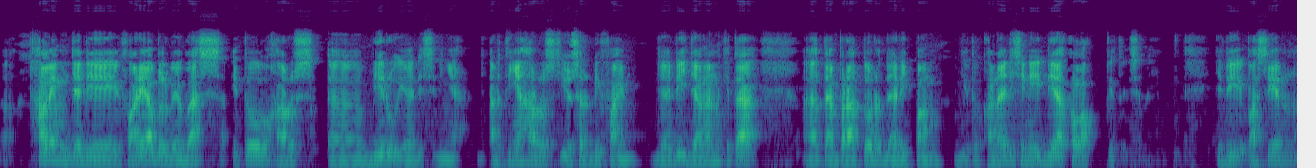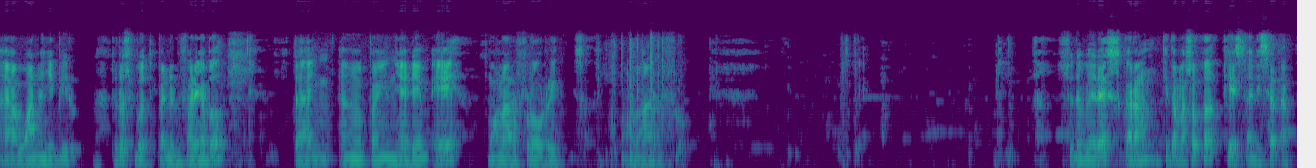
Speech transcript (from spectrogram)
eh, hal yang menjadi variabel bebas itu harus uh, biru ya di sininya. Artinya harus user define. Jadi jangan kita uh, temperatur dari pump gitu, karena di sini dia clock gitu istilahnya. Jadi pastiin uh, warnanya biru. Nah, terus buat dependent variable kita uh, pengennya DME molar flow rate, molar flow. Sudah beres. Sekarang kita masuk ke case study setup.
